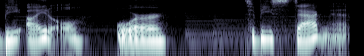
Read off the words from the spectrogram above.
be idle or to be stagnant.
